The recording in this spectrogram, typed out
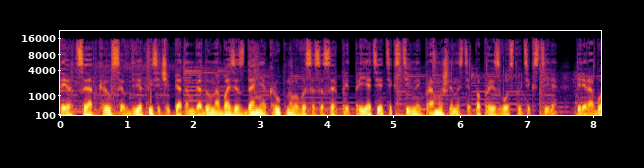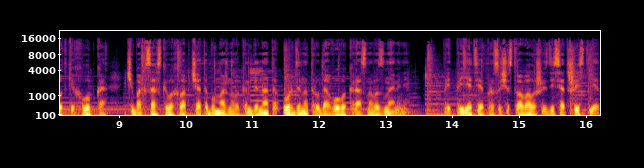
ТРЦ открылся в 2005 году на базе здания крупного в СССР предприятия текстильной промышленности по производству текстиля, переработке хлопка, Чебоксарского хлопчатобумажного комбината Ордена Трудового Красного Знамени. Предприятие просуществовало 66 лет,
